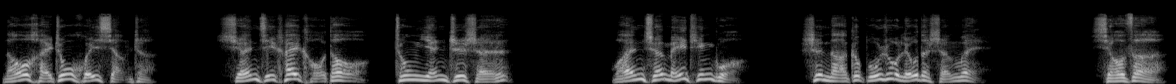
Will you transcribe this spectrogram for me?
脑海中回想着，旋即开口道：“中炎之神，完全没听过，是哪个不入流的神位？小子，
